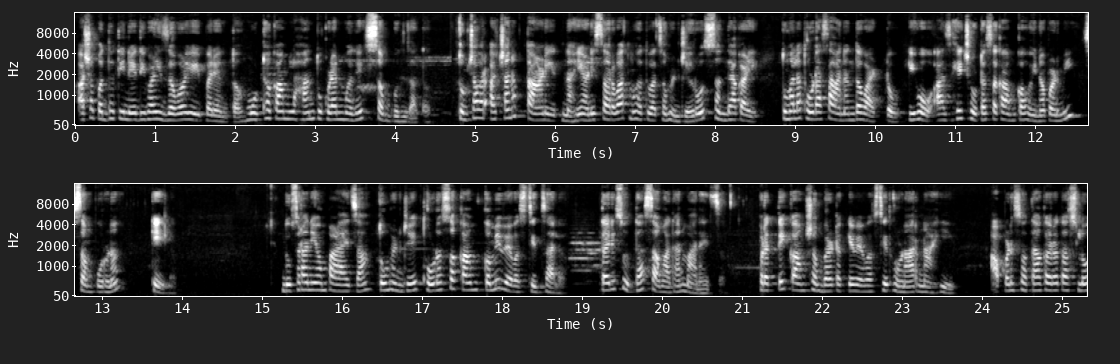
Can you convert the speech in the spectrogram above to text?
अशा पद्धतीने दिवाळी जवळ येईपर्यंत मोठं काम लहान तुकड्यांमध्ये संपून जातं. तुमच्यावर अचानक ताण येत नाही आणि सर्वात महत्त्वाचं म्हणजे रोज संध्याकाळी तुम्हाला थोडासा आनंद वाटतो की हो आज हे छोटंसं काम का होईना पण मी संपूर्ण केलं. दुसरा नियम पाळायचा तो म्हणजे थोडंसं काम कमी व्यवस्थित झालं तरी सुद्धा समाधान मानायचं. प्रत्येक काम शंभर टक्के व्यवस्थित होणार नाही. आपण स्वतः करत असलो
